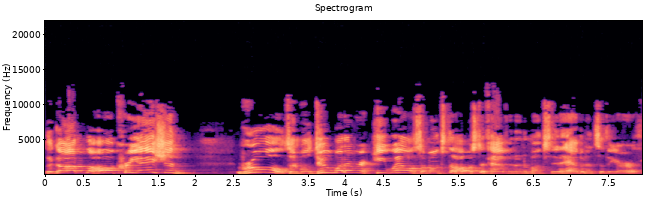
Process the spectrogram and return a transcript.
The God of the whole creation rules and will do whatever he wills amongst the host of heaven and amongst the inhabitants of the earth.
